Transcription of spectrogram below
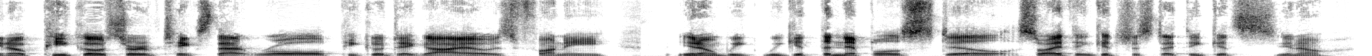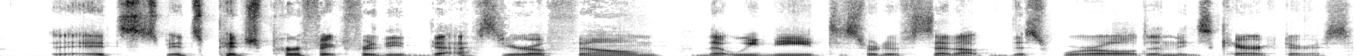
you know, Pico sort of takes that role. Pico de Gallo is funny. You know, we we get the nipples still. So I think it's just I think it's, you know, it's it's pitch perfect for the the F-Zero film that we need to sort of set up this world and these characters.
